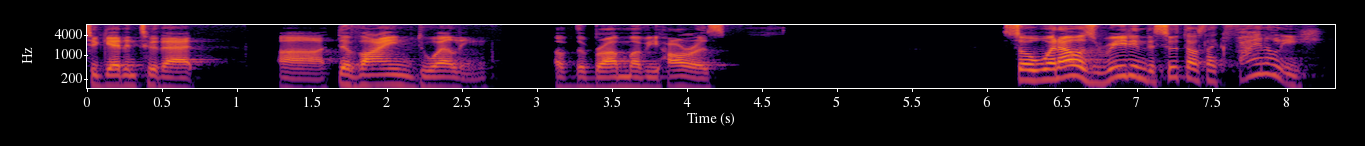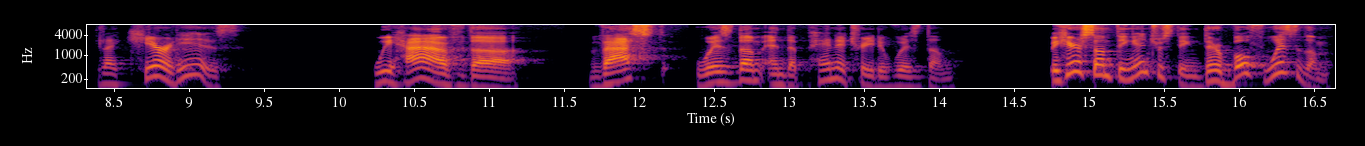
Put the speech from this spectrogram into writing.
to get into that uh, divine dwelling of the Brahma Viharas. So when I was reading the sutta, I was like, finally, like here it is. We have the vast wisdom and the penetrative wisdom. But here's something interesting they're both wisdom,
